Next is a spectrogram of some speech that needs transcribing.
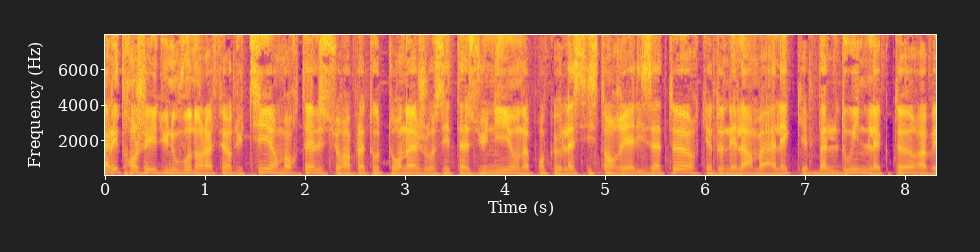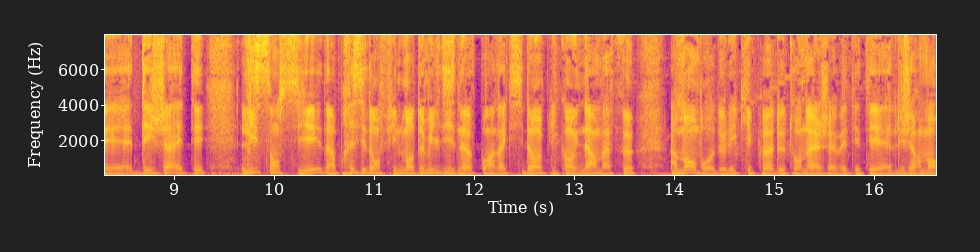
À l'étranger, du nouveau dans l'affaire du tir mortel sur un plateau de tournage aux États-Unis. On apprend que l'assistant réalisateur qui a donné l'arme à Alec Baldwin, l'acteur, avait déjà été licencié d'un précédent film en 2019 pour un accident impliquant une arme à feu. Un membre de l'équipe de tournage avait été légèrement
